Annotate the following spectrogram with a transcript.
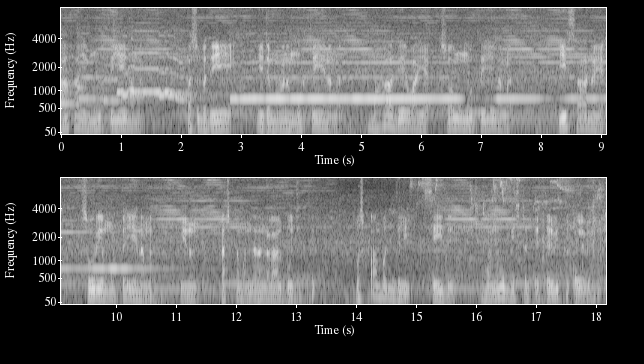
ஆகாய மூர்த்தியே நம. பசுபதியே எஜமான மூர்த்தியே நம. மகாதேவாய சோமமூர்த்தையே நம. ஈசானய சூரிய மூர்த்தையே நம எனும் கஷ்ட மந்திரங்களால் பூஜித்து புஷ்பாஞ்சலி செய்து மனோபீஷ்டத்தை தெரிவித்துக் கொள்ள வேண்டும்.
